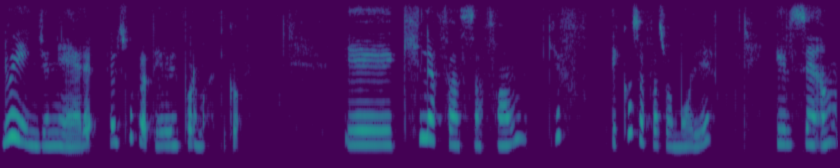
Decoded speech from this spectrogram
Lui è ingegnere e il suo fratello è informatico. E chi la fa sa femme? E cosa fa sua moglie? Il c'est un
